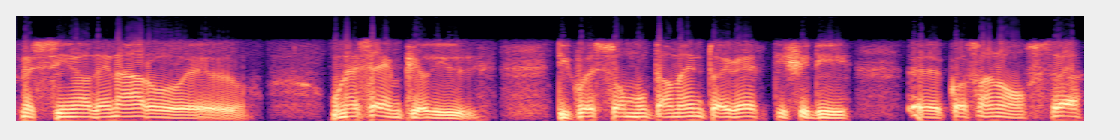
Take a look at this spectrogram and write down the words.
Messina Denaro è un esempio di, di questo mutamento ai vertici di eh, Cosa Nostra,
